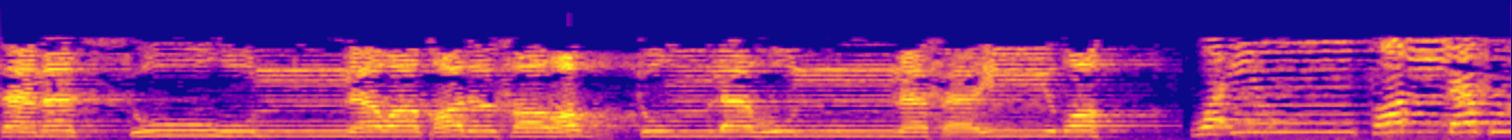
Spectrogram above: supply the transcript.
تمس فَآتُوهُنَّ وَقَدْ فَرَضْتُمْ لَهُنَّ فَرِيضَةً وَإِن طَلَّقْتُمُوهُنَّ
